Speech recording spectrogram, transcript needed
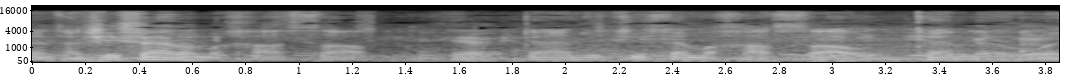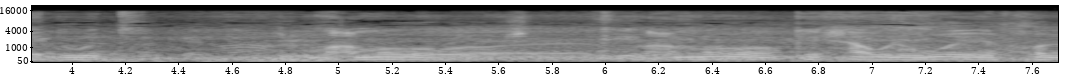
كانت عنده ابتسامة. ابتسامه خاصة. كان عنده ابتسامه خاصة وكان ودود. ما عمره ما عمره كيحاول هو يدخل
